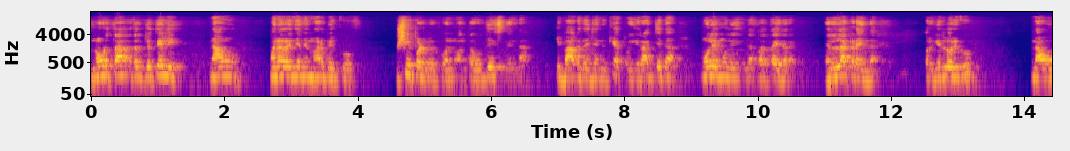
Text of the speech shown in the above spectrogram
ನೋಡ್ತಾ, ಅದರ ಜೊತೆಯಲ್ಲಿ ನಾವು ಮನೋರಂಜನೆ ಮಾಡಬೇಕು, ಖುಷಿ ಪಡಬೇಕು ಅನ್ನುವಂಥ ಉದ್ದೇಶದಿಂದ ಈ ಭಾಗದ ಜನಕ್ಕೆ ಅಥವಾ ಈ ರಾಜ್ಯದ ಮೂಲೆ ಮೂಲೆಯಿಂದ ಬರ್ತಾ ಇದ್ದಾರೆ. ಎಲ್ಲ ಕಡೆಯಿಂದ ಅವ್ರಿಗೆಲ್ಲರಿಗೂ ನಾವು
